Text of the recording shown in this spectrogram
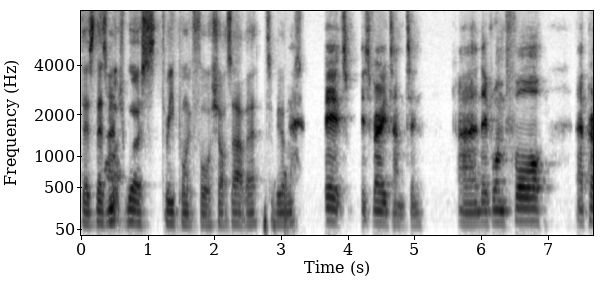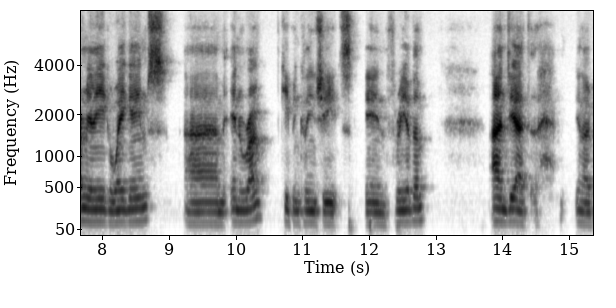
There's there's Uh, much worse 3.4 shots out there, to be honest. it's it's very tempting. Uh, they've won four uh, Premier League away games um, in a row, keeping clean sheets in three of them. And yeah, you know,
